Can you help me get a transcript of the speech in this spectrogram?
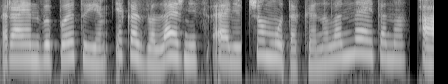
Райан випитує, яка залежність в Елі, чому та кинула Нейтана. А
